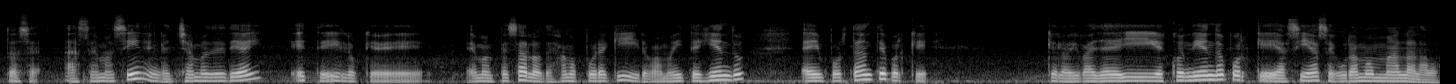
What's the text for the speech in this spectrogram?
Entonces hacemos así, enganchamos desde ahí. Este hilo que hemos empezado lo dejamos por aquí y lo vamos a ir tejiendo. Es importante porque que lo vayáis escondiendo porque así aseguramos más la labor.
